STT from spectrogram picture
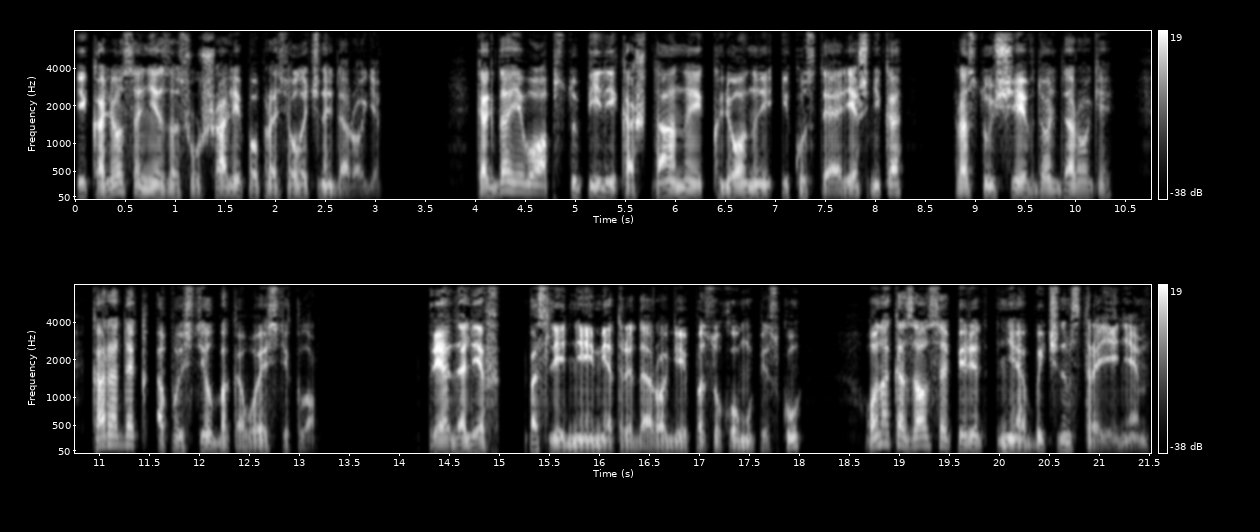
и колеса не зашуршали по проселочной дороге. Когда его обступили каштаны, клены и кусты орешника, растущие вдоль дороги, Карадек опустил боковое стекло. Преодолев последние метры дороги по сухому песку, он оказался перед необычным строением.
